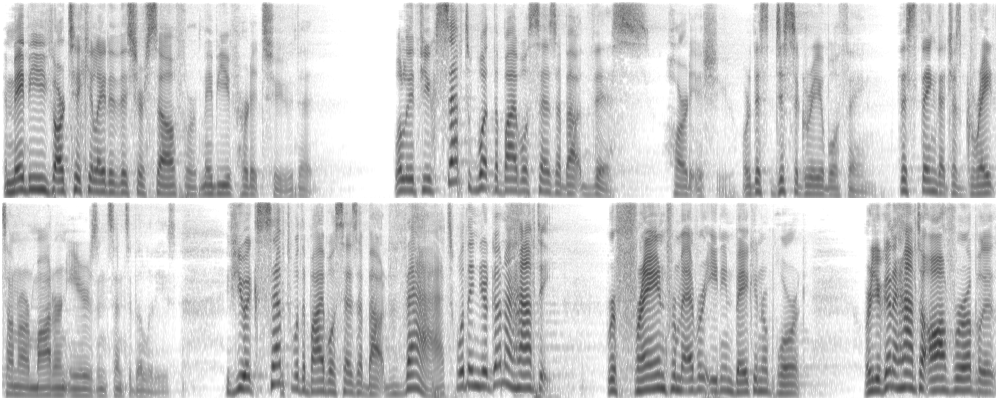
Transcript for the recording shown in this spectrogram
and maybe you've articulated this yourself, or maybe you've heard it too, that, well, if you accept what the Bible says about this hard issue, or this disagreeable thing, this thing that just grates on our modern ears and sensibilities, if you accept what the Bible says about that, well, then you're going to have to refrain from ever eating bacon or pork, or you're going to have to offer up a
